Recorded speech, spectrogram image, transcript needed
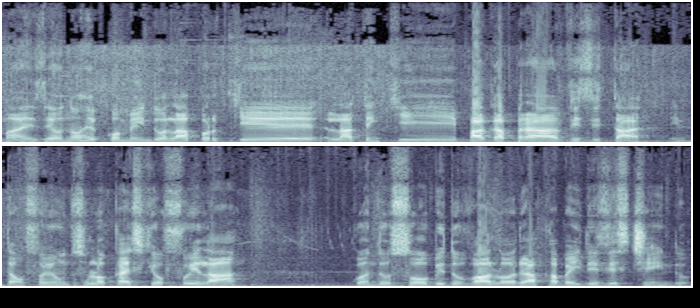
Mas eu não recomendo lá porque lá tem que pagar para visitar. Então foi um dos locais que eu fui lá. Quando soube do valor eu acabei desistindo.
